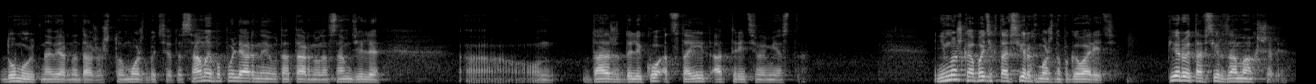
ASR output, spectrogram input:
думают, наверное, даже, что, может быть, это самый популярный у татар, но на самом деле а, он даже далеко отстоит от третьего места. И немножко об этих тавсирах можно поговорить. Первый тавсир Замахшари –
